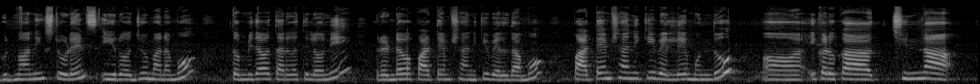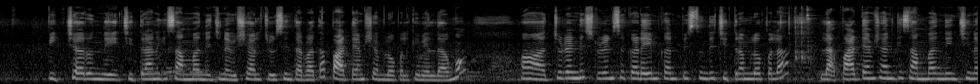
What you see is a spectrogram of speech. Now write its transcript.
గుడ్ మార్నింగ్ స్టూడెంట్స్ ఈరోజు మనము తొమ్మిదవ తరగతిలోని రెండవ పాఠ్యాంశానికి వెళ్దాము. పాఠ్యాంశానికి వెళ్ళే ముందు ఇక్కడ ఒక చిన్న పిక్చర్ ఉంది. చిత్రానికి సంబంధించిన విషయాలు చూసిన తర్వాత పాఠ్యాంశం లోపలికి వెళ్దాము. చూడండి స్టూడెంట్స్ ఇక్కడ ఏం కనిపిస్తుంది చిత్రం లోపల? పాఠ్యాంశానికి సంబంధించిన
